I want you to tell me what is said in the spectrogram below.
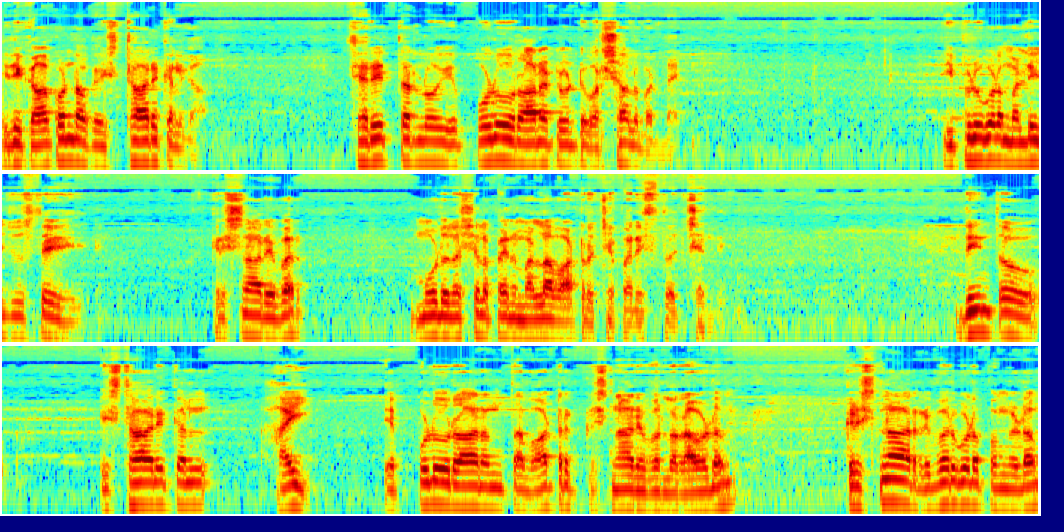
ఇది కాకుండా ఒక హిస్టారికల్గా చరిత్రలో ఎప్పుడూ రానటువంటి వర్షాలు పడ్డాయి. ఇప్పుడు కూడా మళ్ళీ చూస్తే కృష్ణా రివర్ మూడు లక్షల పైన మళ్ళా వాటర్ వచ్చే పరిస్థితి వచ్చింది. దీంతో హిస్టారికల్ హై ఎప్పుడూ రానంత వాటర్ కృష్ణా రివర్లో రావడం కృష్ణా రివర్ కూడా పొంగడం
